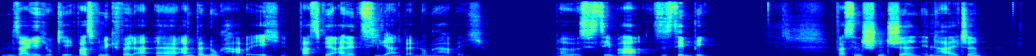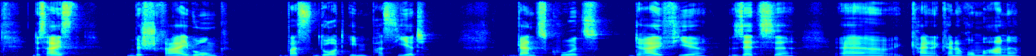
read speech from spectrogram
sage ich, okay, was für eine Quellanwendung habe ich? Was für eine Zielanwendung habe ich? Also System A, System B. Was sind Schnittstelleninhalte? Das heißt, Beschreibung, was dort eben passiert. Ganz kurz, drei, vier Sätze, äh, keine, keine Romane.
